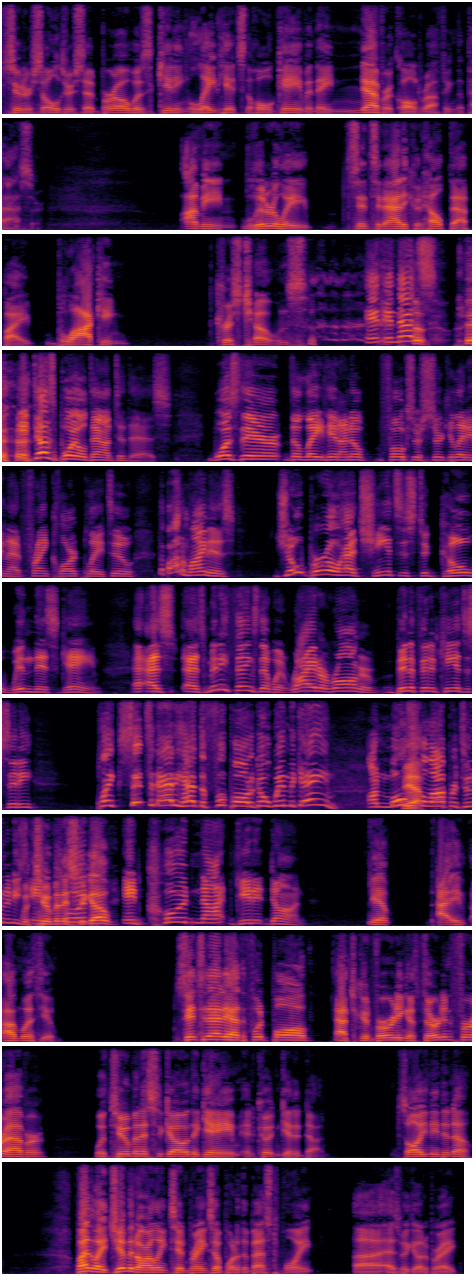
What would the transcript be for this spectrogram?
Sooner Soldier said Burrow was getting late hits the whole game, and they never called roughing the passer. I mean, literally, Cincinnati could help that by blocking Chris Jones. and and that's it does boil down to this. Was there the late hit? I know folks are circulating that Frank Clark play too. The bottom line is Joe Burrow had chances to go win this game. As as many things that went right or wrong or benefited Kansas City, Plank Cincinnati had the football to go win the game on multiple yep. opportunities with two minutes could, to go and could not get it done. Yep, I I'm with you. Cincinnati had the football after converting a third and forever with two minutes to go in the game and couldn't get it done. That's all you need to know. By the way, Jim in Arlington brings up one of the best point uh, as we go to break.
